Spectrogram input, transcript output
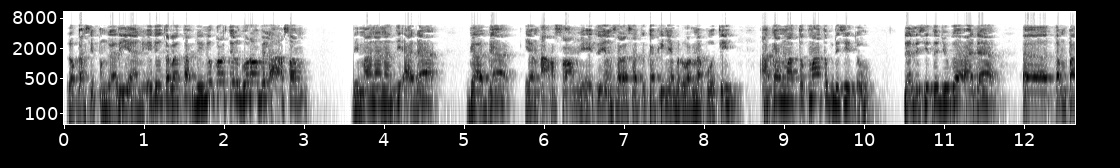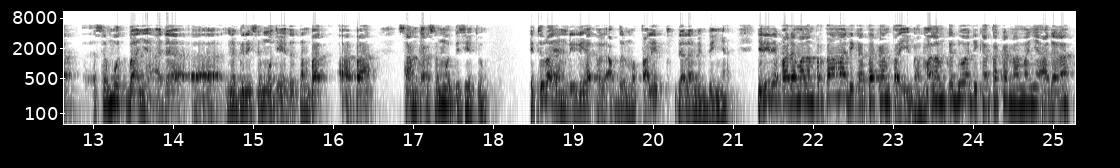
lokasi penggalian itu terletak di nukratil gurabil a'sam di mana nanti ada gagak yang a'sam yaitu yang salah satu kakinya berwarna putih akan matuk-matuk di situ dan di situ juga ada uh, tempat semut banyak. Ada uh, negeri semut yaitu tempat apa sangkar semut di situ. Itulah yang dilihat oleh Abdul Muttalib dalam mimpinya. Jadi pada malam pertama dikatakan taibah malam kedua dikatakan namanya adalah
